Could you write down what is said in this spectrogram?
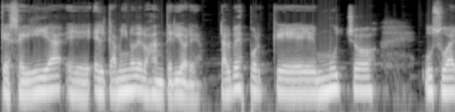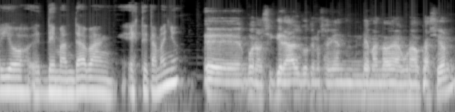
Que seguía eh, el camino de los anteriores. Tal vez porque muchos usuarios eh, demandaban este tamaño. Eh, bueno, sí que era algo que nos habían demandado en alguna ocasión.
